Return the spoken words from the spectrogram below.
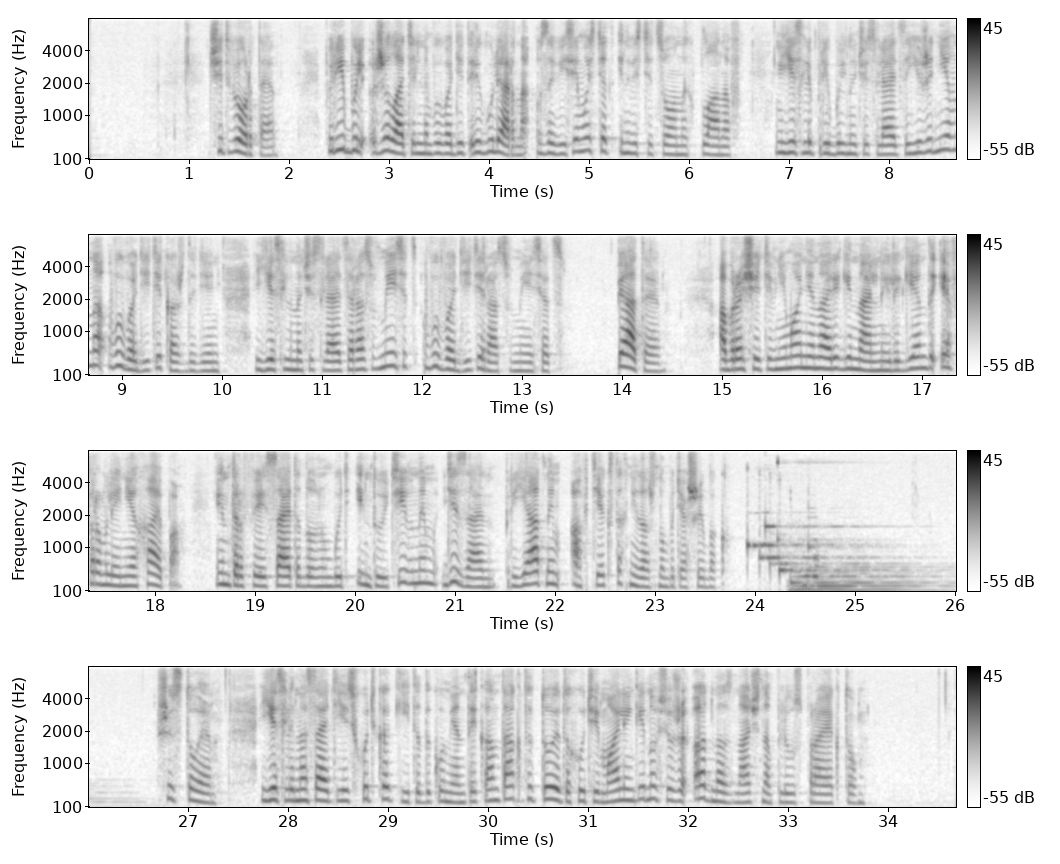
Четвертое. Прибыль желательно выводить регулярно, в зависимости от инвестиционных планов. Если прибыль начисляется ежедневно, выводите каждый день. Если начисляется раз в месяц, выводите раз в месяц. Пятое. Обращайте внимание на оригинальные легенды и оформление хайпа. Интерфейс сайта должен быть интуитивным, дизайн приятным, а в текстах не должно быть ошибок. Шестое. Если на сайте есть хоть какие-то документы и контакты, то это хоть и маленький, но все же однозначно плюс проекту.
